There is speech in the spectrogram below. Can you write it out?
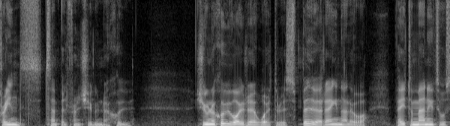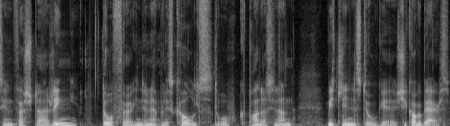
Prince till exempel från 2007. 2007 var ju det året då det spöregnade och Peyton Manning tog sin första ring. Då för Indianapolis Colts och på andra sidan mittlinjen stod eh, Chicago Bears.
